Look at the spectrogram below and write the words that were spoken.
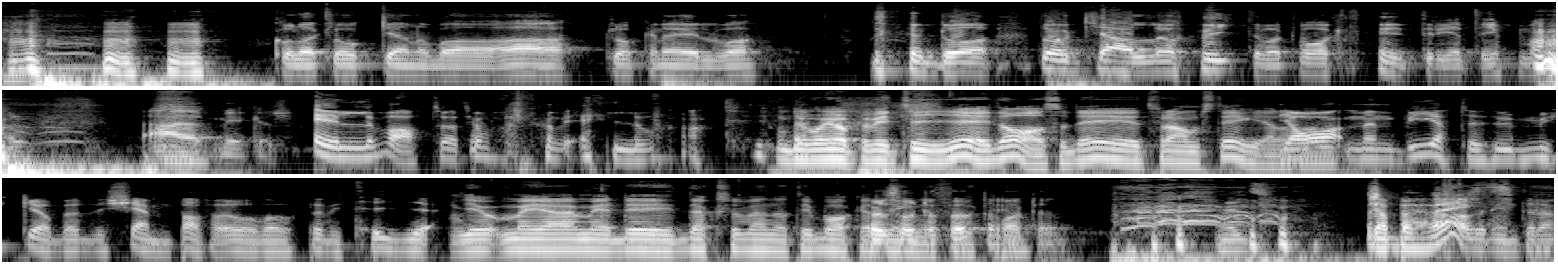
Kolla klockan och bara ah, klockan är elva. då, då har Kalle och Viktor varit vakna i tre timmar. Nej, mer kanske. 11, tror att jag vaknade vid 11. Du var ju uppe vid 10 idag, så det är ju ett framsteg i alla Ja, fall. men vet du hur mycket jag behövde kämpa för att vara uppe vid 10? Jo, men jag är med, det är dags att vända tillbaka Har du till svårt att saker. Martin? Jag behöver inte det.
